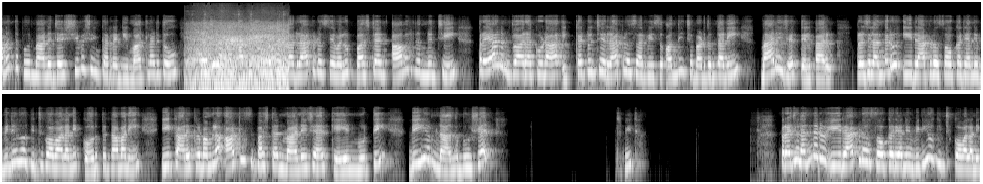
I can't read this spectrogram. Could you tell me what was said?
Anantapur manager Sivasankar Reddy మాట్లాడుతూ ప్రజలకు అతి సులభంగా ర్యాపిడో సేవలు బస్టాండ్ ఆవరణం నుంచి ప్రయాణం ద్వారా కూడా ఇక్కడి నుంచే ర్యాపిడో సర్వీసు అందించబడుతుందని మేనేజర్ తెలిపారు ప్రజలందరూ ఈ ర్యాపిడో సౌకర్యాన్ని వినియోగించుకోవాలని కోరుతున్నామని ఈ కార్యక్రమంలో RTC bus stand manager KN Murthy DM Nagabhushan repeat. ప్రజలందరూ ఈ ర్యాపిడో సౌకర్యాన్ని వినియోగించుకోవాలని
